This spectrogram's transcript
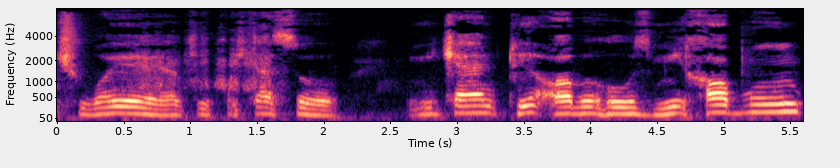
چوبای پشت دست و می‌کند. توی آب حوز میخوابوند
